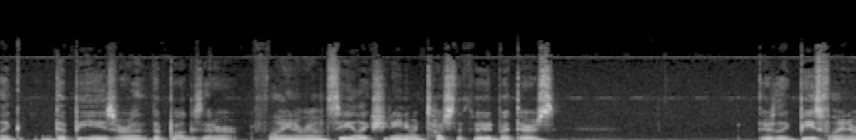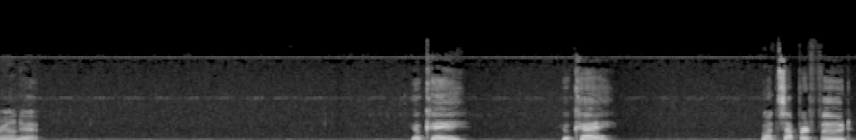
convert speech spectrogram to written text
like the bees or the bugs that are flying around. See, like she didn't even touch the food, but there's there's like bees flying around it. You okay? You okay? Want separate food?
